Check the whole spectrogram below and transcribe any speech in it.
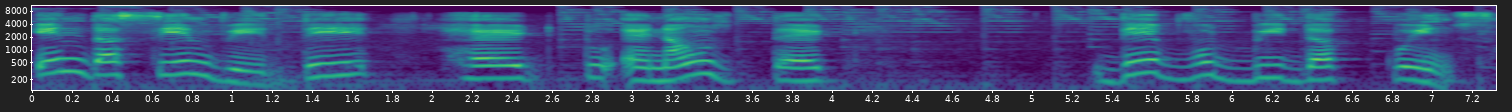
In the same way, they had to announce that they would be the queens.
